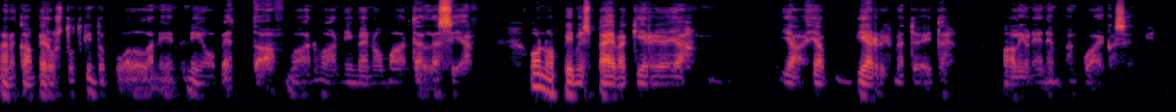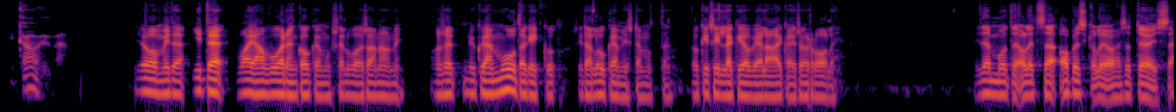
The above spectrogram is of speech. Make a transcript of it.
ainakaan perustutkintopuolella, niin, niin opettaa, vaan, vaan nimenomaan tällaisia on oppimispäiväkirjoja ja, ja pienryhmätöitä paljon enemmän kuin aikaisemmin, mikä on hyvä. Joo, mitä itse vajaan vuoden kokemuksella voi sanoa, niin on se nykyään muutakin kuin sitä lukemista, mutta toki silläkin on vielä aika iso rooli. Miten muuten olit sä opiskelujohjassa töissä?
